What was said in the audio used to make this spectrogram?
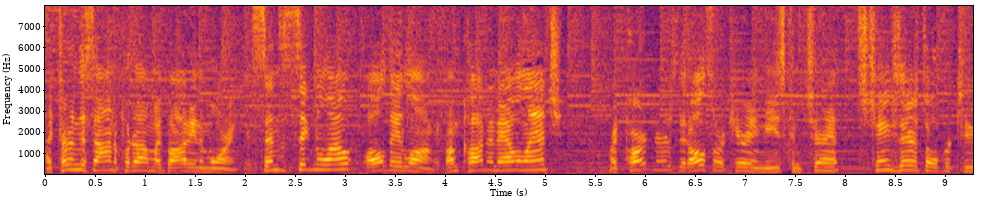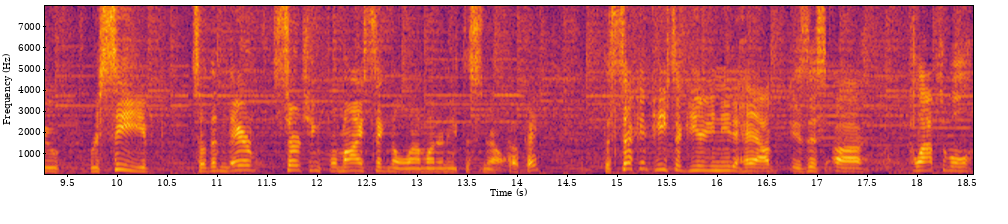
I turn this on and put it on my body in the morning. It sends a signal out all day long. If I'm caught in an avalanche, my partners that also are carrying these can change theirs over to receive so then they're searching for my signal when I'm underneath the snow. Okay. The second piece of gear you need to have is this uh, collapsible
